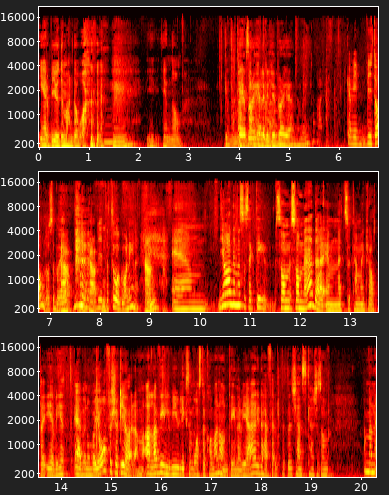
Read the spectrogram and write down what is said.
erbjuder man då mm. inom, inom Ska jag börja eller vill du börja? Ska vi byta om då så börjar ja. ja. byta tågordningen? Ja, ehm, ja nej, men som sagt, det, som, som med det här ämnet så kan man ju prata evighet även om vad jag försöker göra. Alla vill vi ju liksom åstadkomma någonting när vi är i det här fältet. Det känns kanske som ja, men,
